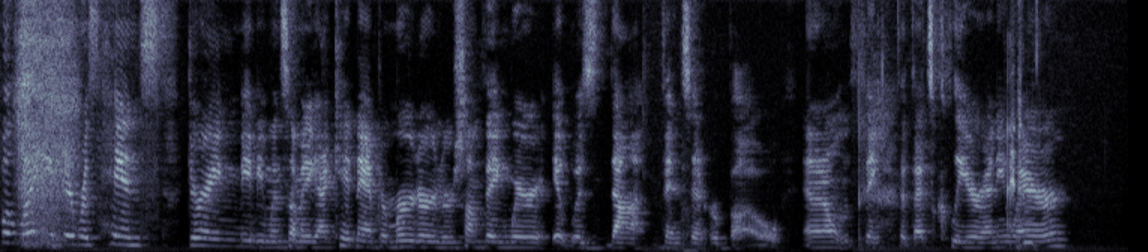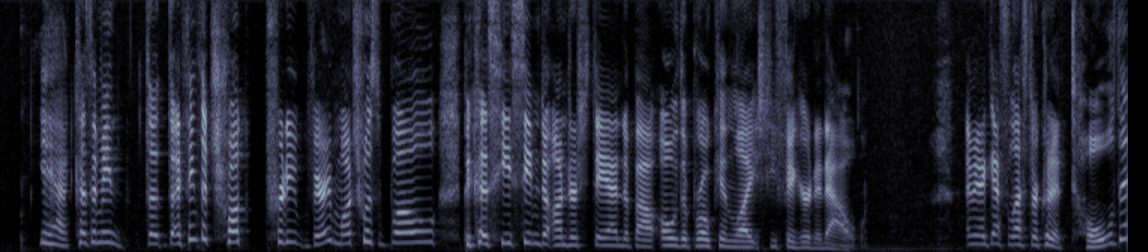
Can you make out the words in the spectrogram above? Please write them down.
But like if there was hints during maybe when somebody got kidnapped or murdered or something where it was not vincent or bo and i don't think that that's clear anywhere yeah, because I mean, the, I think the truck pretty very much was Bo because he seemed to understand about oh the broken light. She figured it out. I mean, I guess Lester could have told him,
